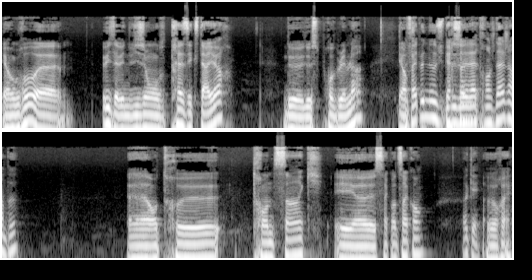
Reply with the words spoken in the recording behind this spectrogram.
Et en gros, euh, eux, ils avaient une vision très extérieure de, de ce problème-là. Et en tu fait, peux nous personne, la tranche d'âge un peu? Euh, entre 35 et euh, 55 ans, Ok. à peu près.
